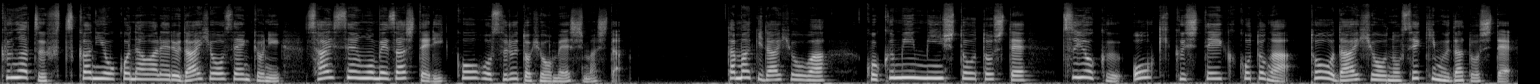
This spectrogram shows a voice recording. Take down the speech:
9月2日に行われる代表選挙に再選を目指して立候補すると表明しました。玉木代表は国民民主党として強く大きくしていくことが党代表の責務だとして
